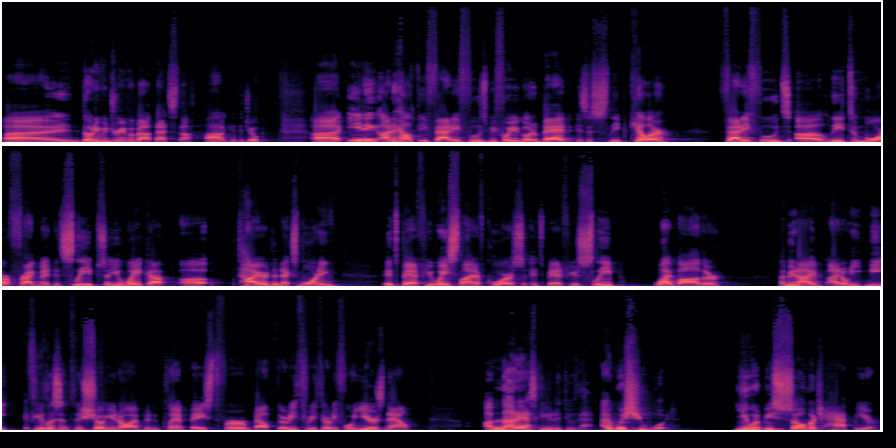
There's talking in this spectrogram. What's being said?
uh, don't even dream about that stuff. Ah, get the joke. Uh, eating unhealthy fatty foods before you go to bed is a sleep killer. Fatty foods uh, lead to more fragmented sleep, so you wake up uh, tired the next morning. It's bad for your waistline, of course. It's bad for your sleep. Why bother? I mean, I, I don't eat meat. If you listen to the show, you know I've been plant based for about 33, 34 years now. I'm not asking you to do that. I wish you would. You would be so much happier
